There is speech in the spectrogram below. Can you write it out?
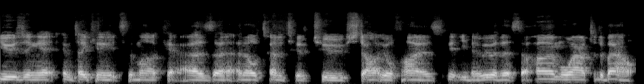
using it and taking it to the market as a, an alternative to start your fires, you know, whether it's at home or out and about.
